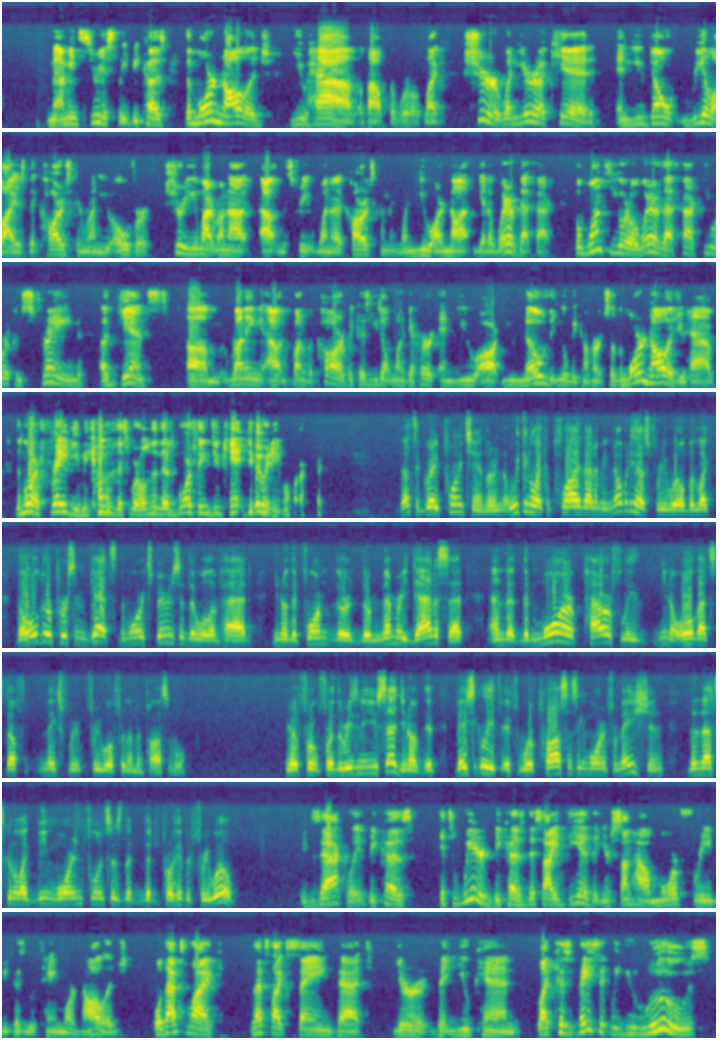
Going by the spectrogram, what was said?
I mean, seriously, because the more knowledge you have about the world, like, sure, when you're a kid and you don't realize that cars can run you over, sure, you might run out, out in the street when a car is coming, when you are not yet aware of that fact. But once you are aware of that fact, you are constrained against um, running out in front of a car because you don't want to get hurt and you are you know that you'll become hurt. So the more knowledge you have, the more afraid you become of this world, and there's more things you can't do anymore. That's a great point, Chandler. And we can like apply that. I mean, nobody has free will, but like the older a person gets, the more experience that they will have had, you know, that formed their their memory data set, and that the more powerfully, you know, all that stuff makes free, free will for them impossible you know, for, for the reasoning you said, you know, if, basically if, if we're processing more information, then that's going to like be more influences that, that prohibit free will. Exactly, because it's weird because this idea that you're somehow more free because you attain more knowledge, well, that's like that's like saying that you're that you can like because basically you lose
